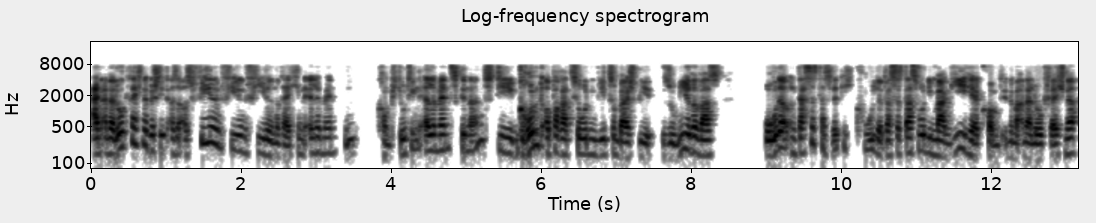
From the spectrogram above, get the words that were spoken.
ein Analogrechner besteht also aus vielen, vielen, vielen Rechenelementen, Computing Elements genannt, die Grundoperationen wie zum Beispiel summiere was oder, und das ist das wirklich Coole, das ist das, wo die Magie herkommt in einem Analogrechner,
